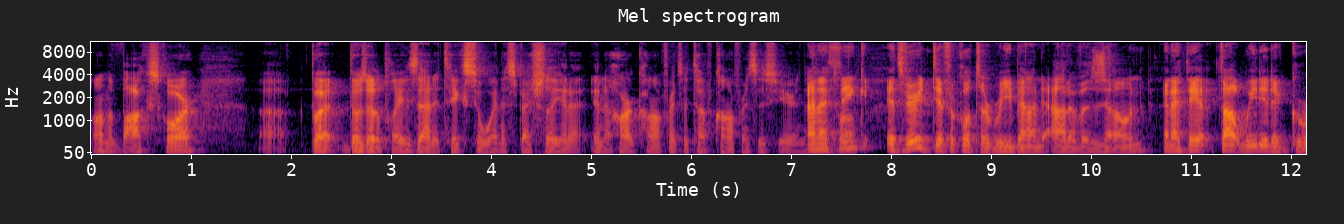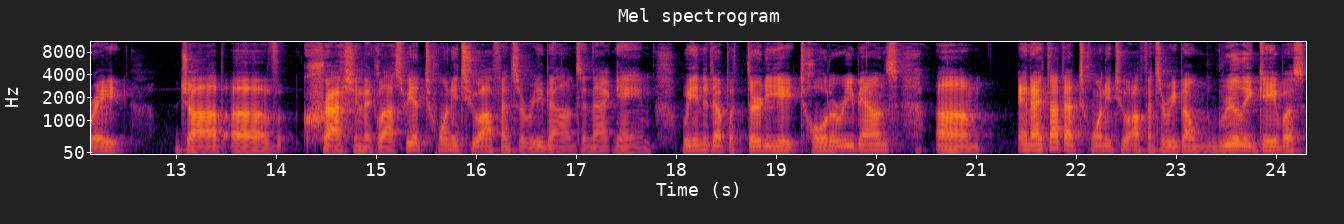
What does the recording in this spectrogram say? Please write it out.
on the box score, uh, but those are the plays that it takes to win, especially in a in a hard conference, a tough conference this year. And I Pac-12. think it's very difficult to rebound out of a zone. And I think thought we did a great job of crashing the glass. We had 22 offensive rebounds in that game. We ended up with 38 total rebounds. Um, and I thought that 22 offensive rebound really gave us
